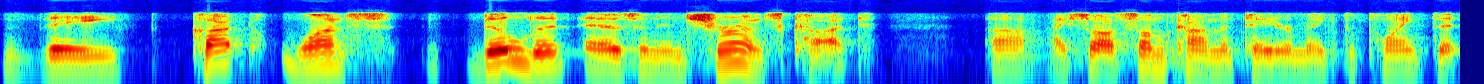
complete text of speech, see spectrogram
they cut once, billed it as an insurance cut. Uh, I saw some commentator make the point that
